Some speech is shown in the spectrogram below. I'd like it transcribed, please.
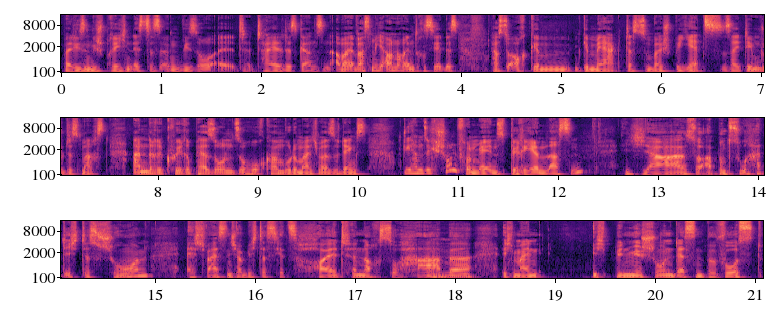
bei diesen Gesprächen ist das irgendwie so äh, Teil des Ganzen. Aber was mich auch noch interessiert ist, hast du auch gem gemerkt, dass zum Beispiel jetzt, seitdem du das machst, andere queere Personen so hochkommen, wo du manchmal so denkst, die haben sich schon von mir inspirieren lassen? Ja, so ab und zu hatte ich das schon. Ich weiß nicht, ob ich das jetzt heute noch so habe. Ich meine, ich bin mir schon dessen bewusst,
